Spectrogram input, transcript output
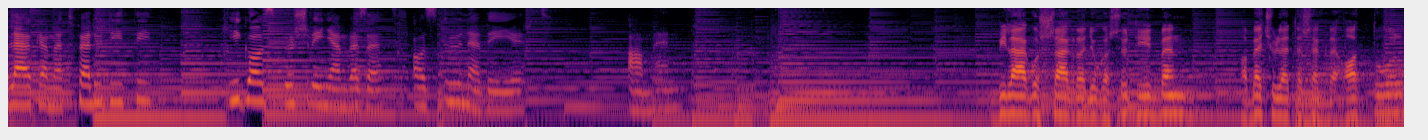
Lelkemet felüdíti, igaz ösvényen vezet az ő nevéért. Amen. Világosság ragyog a sötétben, a becsületesekre attól,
